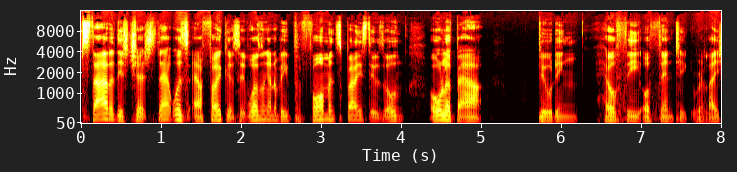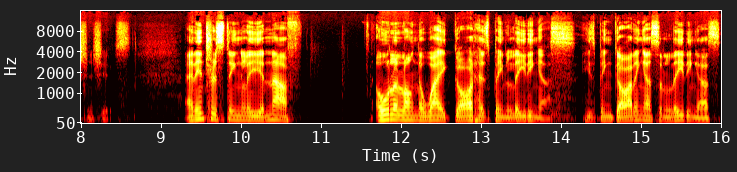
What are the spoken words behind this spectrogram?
started this church, that was our focus. It wasn't going to be performance based, it was all, all about building healthy, authentic relationships. And interestingly enough, all along the way, God has been leading us. He's been guiding us and leading us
